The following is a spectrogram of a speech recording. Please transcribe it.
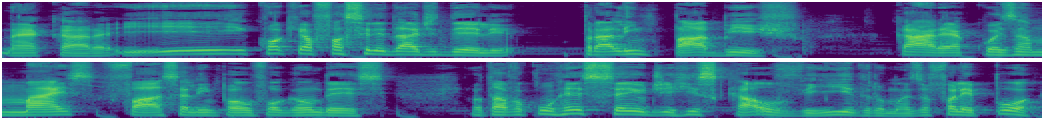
né, cara? E, qual que é a facilidade dele? Para limpar, bicho. Cara, é a coisa mais fácil é limpar um fogão desse. Eu tava com receio de riscar o vidro, mas eu falei, pô,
